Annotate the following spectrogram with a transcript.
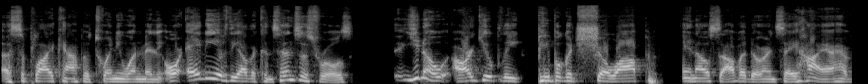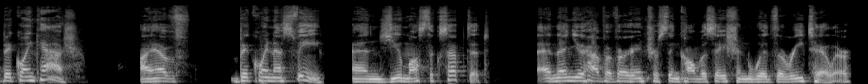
a supply cap of 21 million or any of the other consensus rules, you know, arguably people could show up in El Salvador and say, Hi, I have Bitcoin Cash. I have Bitcoin SV, and you must accept it. And then you have a very interesting conversation with the retailer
